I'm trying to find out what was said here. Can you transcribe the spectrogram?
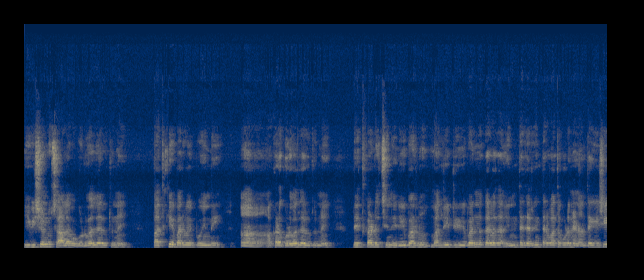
ఈ విషయంలో చాలా గొడవలు జరుగుతున్నాయి. బతికే బరువైపోయింది. అక్కడ గొడవలు జరుగుతున్నాయి. డెత్ కార్డ్ వచ్చింది రీబర్న్. మళ్ళీ రీబర్న్ తర్వాత ఇంత జరిగిన తర్వాత కూడా నేను అంత చేసి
